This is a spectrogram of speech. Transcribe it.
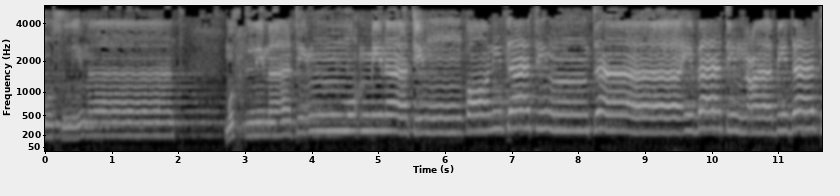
مسلمات مسلمات مؤمنات قانتات تائبات عابدات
